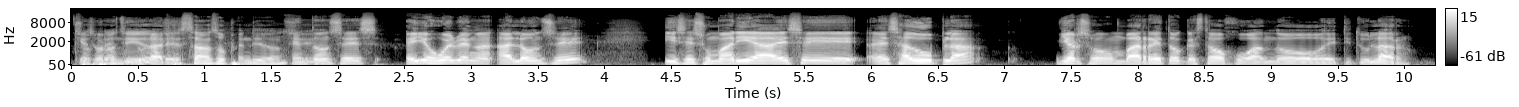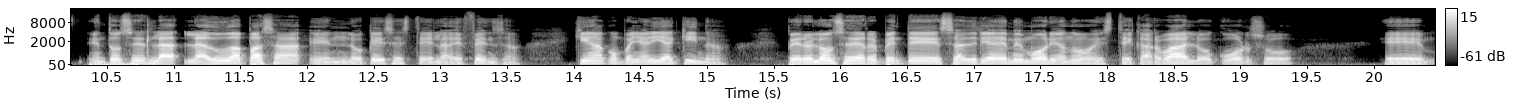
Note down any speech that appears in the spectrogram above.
que son los titulares. estaban suspendidos. Entonces, ellos vuelven al 11 y se sumaría a, ese, esa dupla Gerson Barreto que estaba jugando de titular. Entonces la, duda pasa en lo que es este, la defensa. ¿Quién acompañaría a Quina? Pero el 11 de repente saldría de memoria, ¿no? Este Carvalho, Corso, eh,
